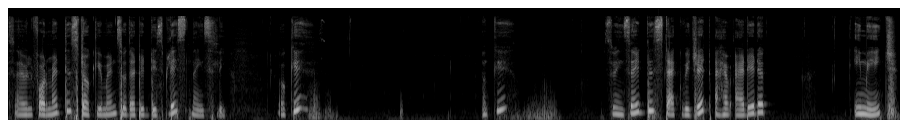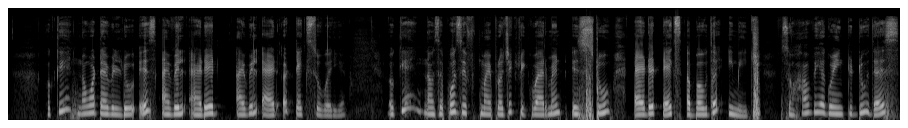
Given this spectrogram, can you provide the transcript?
so I will format this document so that it displays nicely. Okay okay so inside this stack widget I have added a image. Okay now what I will do is I will add it I will add a text over here okay now suppose if my project requirement is to add a text above the image. So how we are going to do this?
